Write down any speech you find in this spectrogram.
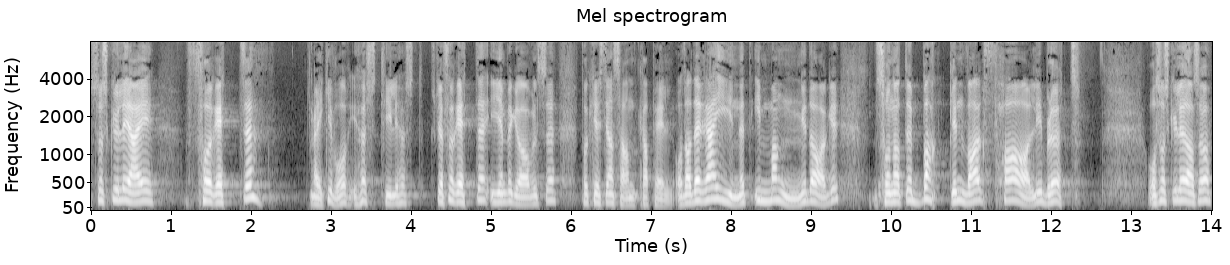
så skulle jeg forrette Nei, ikke i vår, i høst, tidlig høst. Skulle jeg forrette i en begravelse på Kristiansand kapell. Og Det hadde regnet i mange dager, sånn at bakken var farlig bløt. Og Så skulle jeg altså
